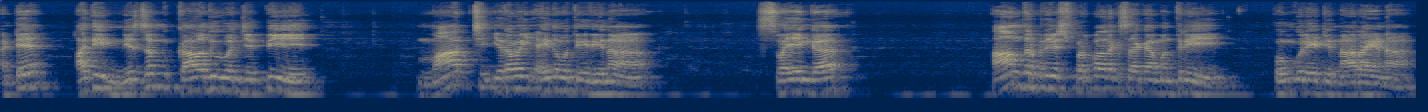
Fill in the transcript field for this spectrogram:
అంటే అది నిజం కాదు అని చెప్పి మార్చి ఇరవై ఐదవ తేదీన స్వయంగా ఆంధ్రప్రదేశ్ పరిపాలక శాఖ మంత్రి పొంగులేటి నారాయణ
